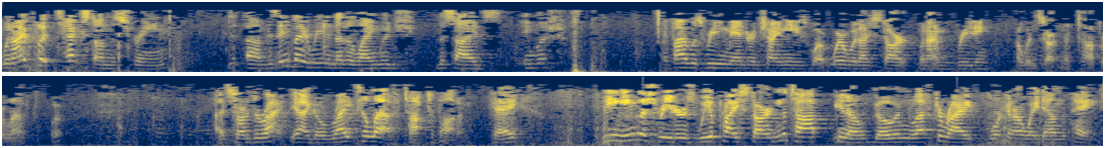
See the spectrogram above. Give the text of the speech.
When I put text on the screen, um, does anybody read another language besides English? If I was reading Mandarin Chinese, what, where would I start when I'm reading? I wouldn't start in the top or left. I'd start at the right. Yeah, I go right to left, top to bottom. Okay? Being English readers, we'll probably start in the top, you know, going left to right, working our way down the page.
